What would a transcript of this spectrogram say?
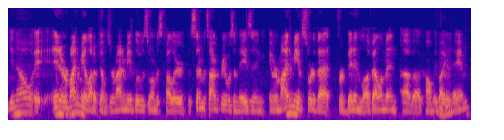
You know, it, and it reminded me a lot of films. It reminded me of Blue was the warmest color. The cinematography was amazing. It reminded me of sort of that forbidden love element of uh, Call Me by Your Name,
